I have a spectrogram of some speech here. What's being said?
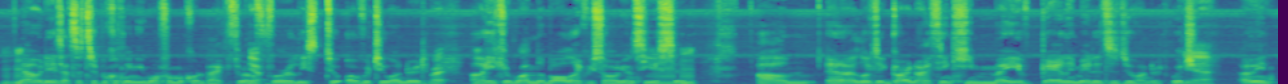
nowadays that's a typical thing you want from a quarterback. Throw Yep. for at least two over 200. Right. Uh, he could run the ball like we saw against Houston. Um, and I looked at Gardner. I think he may have barely made it to 200, which Yeah, I mean,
